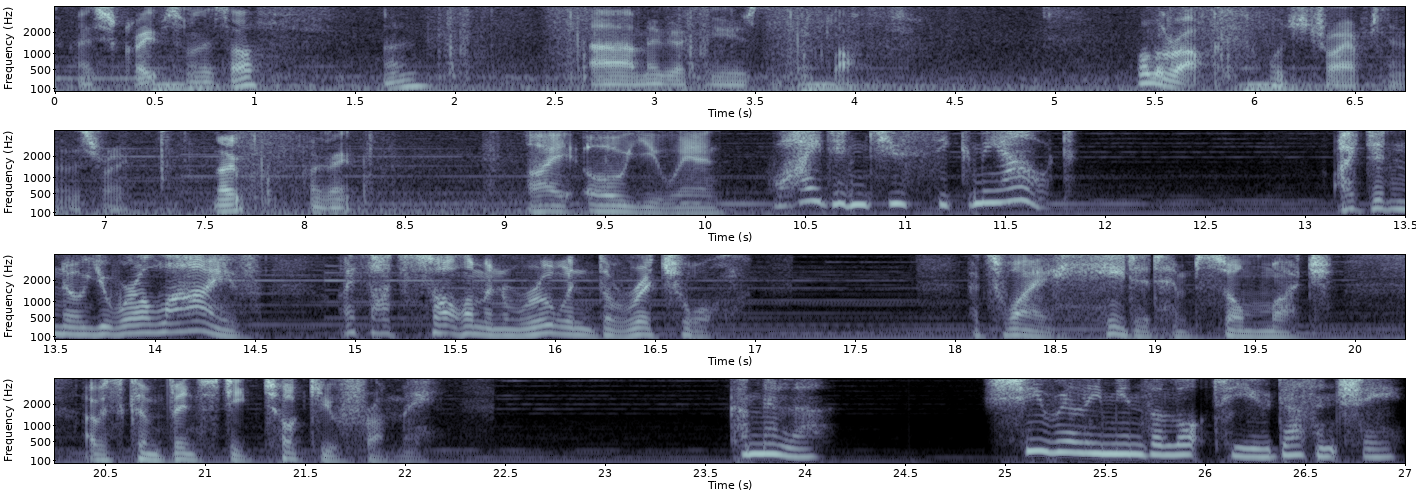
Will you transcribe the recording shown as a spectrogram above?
Can I scrape some of this off? No. Uh, maybe I can use the cloth. Or the rock. We'll just try everything at this rate. Nope. Okay. I owe you, Aunt. Why didn't you seek me out? I didn't know you were alive. I thought Solomon ruined the ritual. That's why I hated him so much. I was convinced he took you from me. Camilla, she really means a lot to you, doesn't she?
